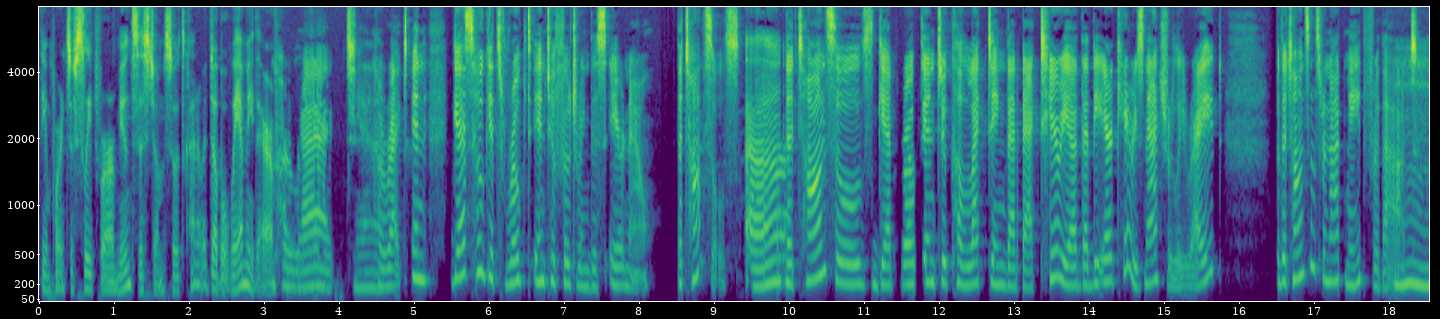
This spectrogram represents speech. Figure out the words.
the importance of sleep for our immune system. So it's kind of a double whammy there. Correct. Yeah. Correct. And guess who gets roped into filtering this air now? The tonsils. Uh, The tonsils get roped into collecting that bacteria that the air carries naturally, right? But the tonsils are not made for that. mm.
